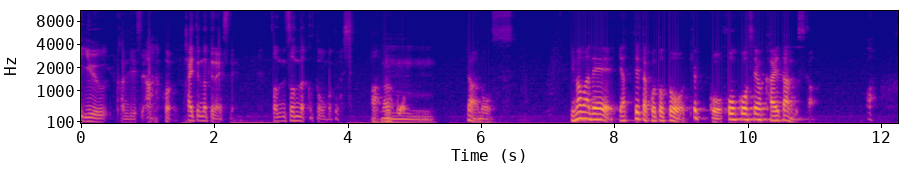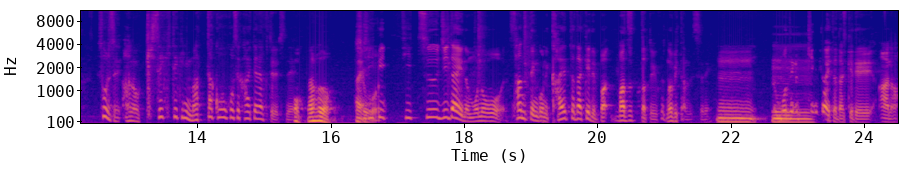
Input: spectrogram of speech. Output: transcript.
いう感じですね。あの、回転になってないですね。そんそんなことを思ってました。あ、なるほど。うんじゃあ、あの、す今までやってたことと結構方向性は変えたんですか？そうですね。あの、奇跡的に全く方向性変えてなくてですね。お、なるほど。はい。すごい GPT2 時代のものを3.5に変えただけでババズったというか伸びたんですよね。うーん。モデル切り替えただけで、あの、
